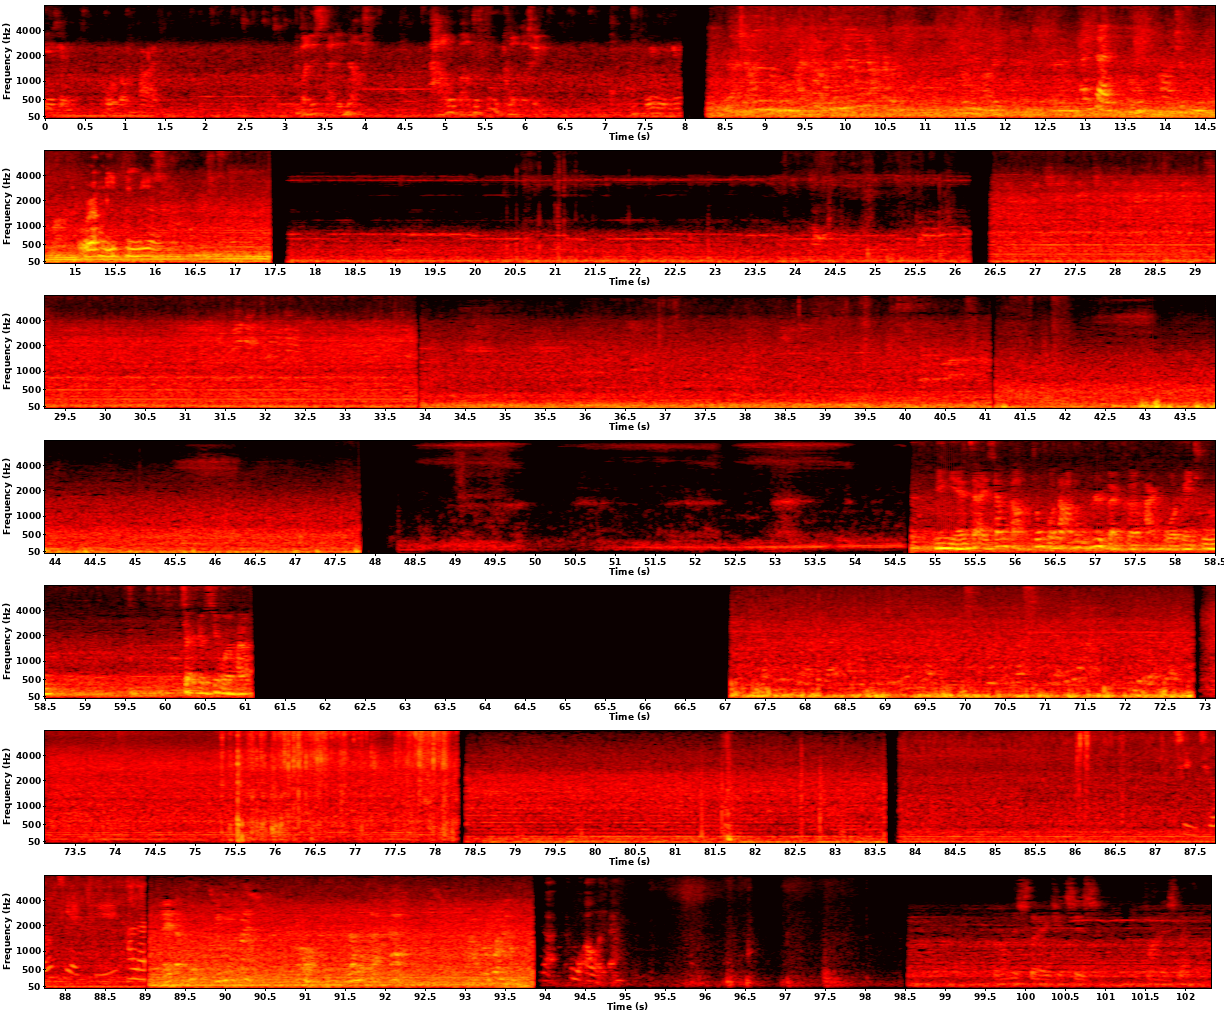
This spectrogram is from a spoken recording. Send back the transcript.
Asian food of art. But is that enough? How about the food quality? We would Asal? Orang living lang. 明年在香港、中国大陆、日本和韩国推出。下一个新闻还。求解职。Hello。On this stage, it's his finest level.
